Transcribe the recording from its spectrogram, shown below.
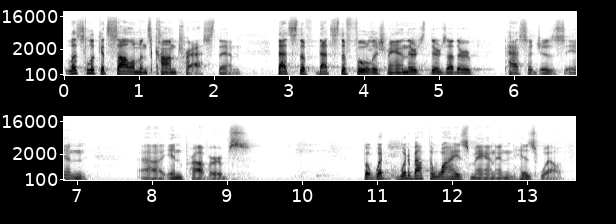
let's look at Solomon's contrast then. That's the, that's the foolish man. There's, there's other passages in, uh, in Proverbs. But what, what about the wise man and his wealth?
